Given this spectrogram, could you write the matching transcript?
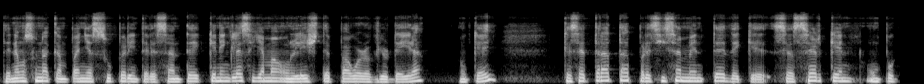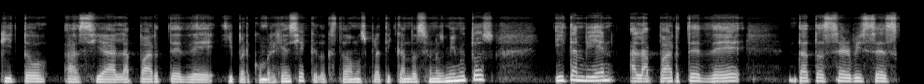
tenemos una campaña súper interesante que en inglés se llama Unleash the Power of Your Data, ¿ok? Que se trata precisamente de que se acerquen un poquito hacia la parte de hiperconvergencia, que es lo que estábamos platicando hace unos minutos, y también a la parte de Data Services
